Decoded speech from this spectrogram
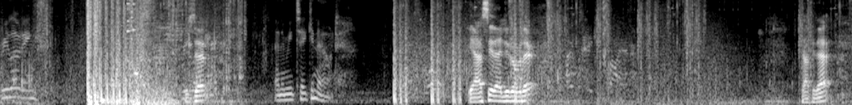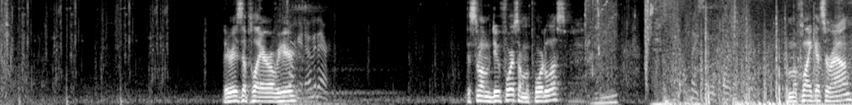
Reloading. He's dead. Enemy taken out. Yeah, I see that dude over there. I'm taking fire. Copy that. There is a player over here. Target over. This is what I'm gonna do for us. I'm gonna portal us. Placing a portal. I'm gonna flank us around.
